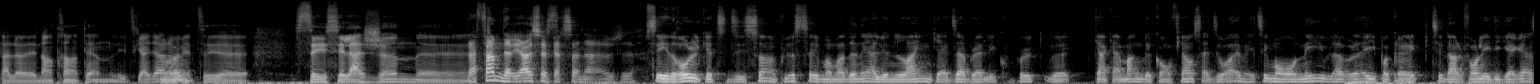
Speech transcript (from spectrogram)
elle a dans trentaine, Lady Gaga, mais tu sais euh, c'est la jeune. Euh, la femme derrière ce personnage. C'est drôle que tu dises ça en plus. À un moment donné, elle a une line qui a dit à Bradley Cooper euh, quand elle manque de confiance, elle dit Ouais, mais tu sais, mon nez, là, il est pas correct. Puis tu sais, dans le fond, Lady Gaga, elle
